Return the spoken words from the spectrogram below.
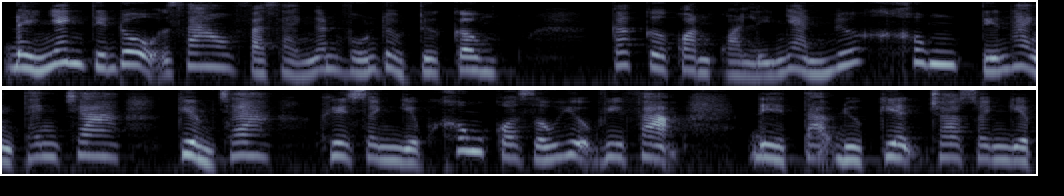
đẩy nhanh tiến độ giao và giải ngân vốn đầu tư công. Các cơ quan quản lý nhà nước không tiến hành thanh tra, kiểm tra khi doanh nghiệp không có dấu hiệu vi phạm để tạo điều kiện cho doanh nghiệp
